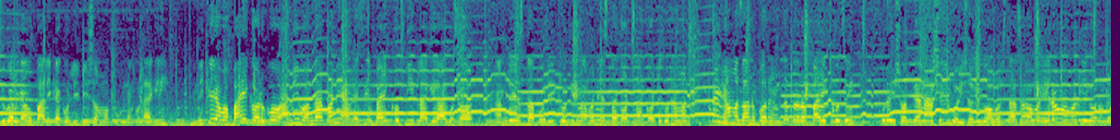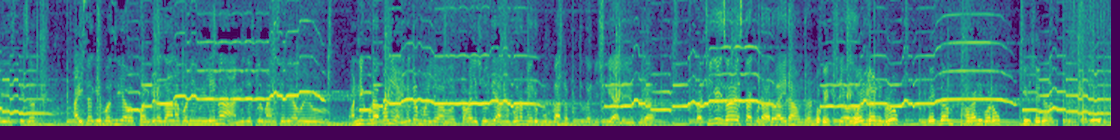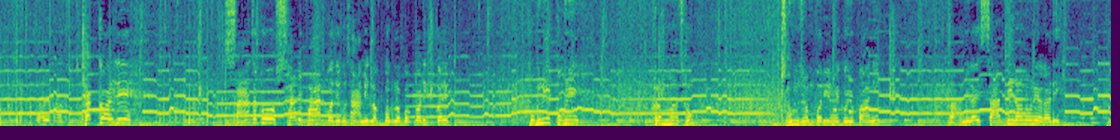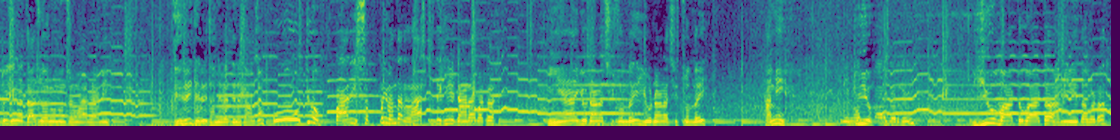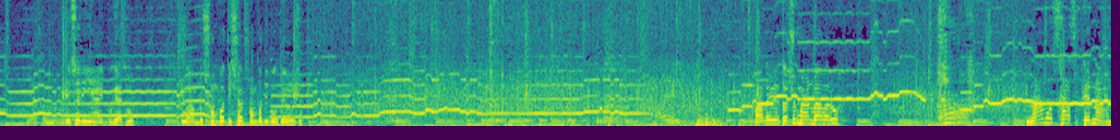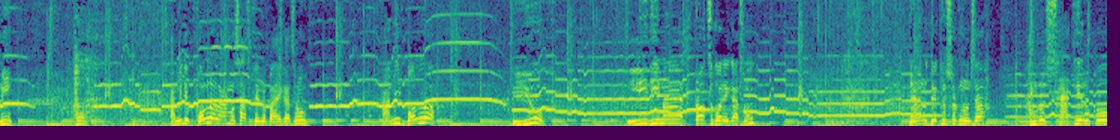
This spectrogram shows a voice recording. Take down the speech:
जुगल गाउँपालिकाको लिबीसम्म पुग्नको लागि। निकै अब बाइकहरूको हामी भन्दा पनि हामीलाई चाहिँ बाइकको पिर लागिरहेको छ। हामीले यस्ता भोलिको दिनमा पनि यस्ता घटना घटेको ठाउँमा थुप्रै ठाउँमा जानुपर्ने हुन्छ तर बाइकको चाहिँ पुरै सत्यानाशै भइसकेको अवस्था छ। अब हेरौँ अब के गरौँ यस्तै छ। आइसकेपछि अब फर्केर जान पनि मिलेन। हामी जस्तो मान्छेले अब यो भन्ने कुरा पनि होइन क्या। मैले अब तपाईँले सोधिहाल्नु भयो र मेरो मुखबाट पुत्तुक निस्किहाल्यो यो कुरा। र ठिकै छ यस्ता कुराहरू आइरहेको हुन्छन् ओके सेवा वेल डन ब्रो एकदम अगाडि बढौँ। केही छैन। ठ्याक्क अहिले साँझको साढे पाँच बजेको छ। हामी लगभग लगभग करिब करिब पुग्ने पुग्ने क्रममा छौँ। झमझम परिरहेको यो पानी। र हामीलाई साथ दिइरहनु हुने अगाडि। दुईजना दाजुहरू हुनुहुन्छ उहाँहरूलाई हामी धेरै धेरै धन्यवाद दिन चाहन्छौँ। ओ त्यो पारी सबैभन्दा लास्ट देख्ने डाँडाबाट यहाँ यो डाँडा छिचोल्दै यो डाँडा छिचोल्दै हामी यो यो बाटोबाट हामी यताबाट यसरी यहाँ आइपुगेका छौँ। ऊ हाम्रो सम्पत्ति सर सम्पत्ति बोक्दै हुनुहुन्छ। आदरणीय दर्शक महानुभावहरू लामो सास फेर्न हामी हामीले बल्ल लामो सास फेर्न पाएका छौँ। हामी बल्ल यो लिदीमा टच गरेका छौँ। यहाँहरू देख्न सक्नुहुन्छ हाम्रो साथीहरूको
